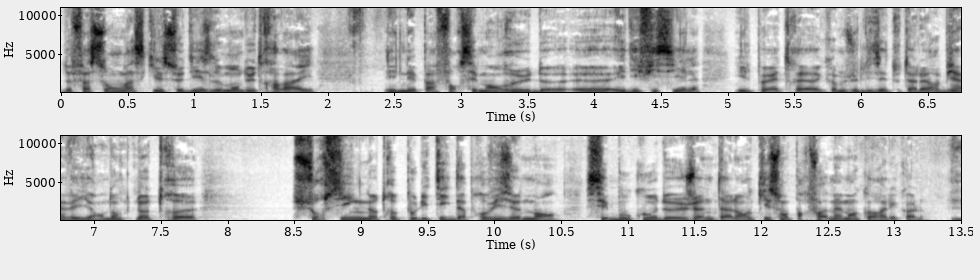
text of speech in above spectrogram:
de façon à ce qu'ils se disent le monde du travail. Il n'est pas forcément rude euh, et difficile. Il peut être, euh, comme je le disais tout à l'heure, bienveillant. Donc notre sourcing, notre politique d'approvisionnement, c'est beaucoup de jeunes talents qui sont parfois même encore à l'école. Hmm.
